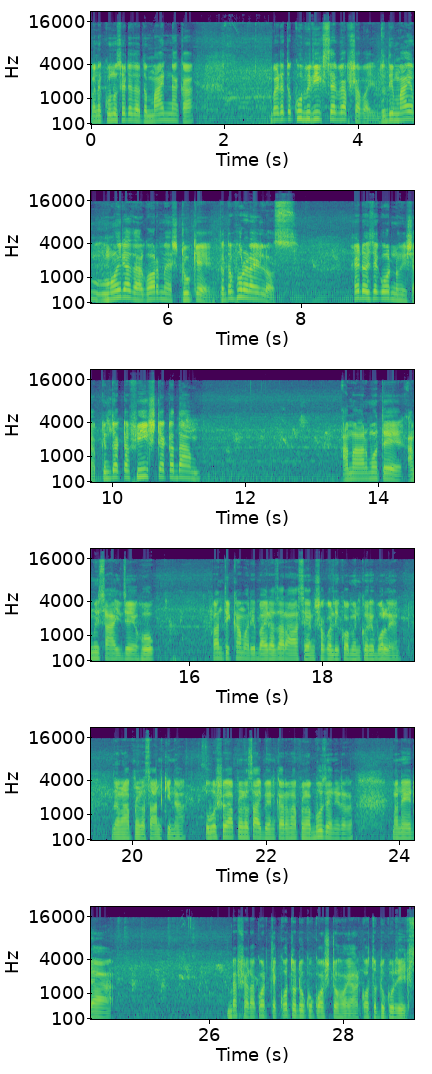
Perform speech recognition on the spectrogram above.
মানে কোনো সেটা যাতে মাইন নাকা বা এটা তো খুবই রিক্সের ব্যবসা ভাই। যদি মাই ময়রা যার গরমে টুকে, তো তো পুরোটাই লস সেটা হচ্ছে অন্য হিসাব। কিন্তু একটা ফিক্সড একটা দাম, আমার মতে আমি চাই যে হোক, প্রান্তিক কামারি বাইরা যারা আছেন, সকলেই কমেন্ট করে বলেন। যেন আপনারা চান কি না অবশ্যই আপনারা চাইবেন, কারণ আপনারা বুঝেন এটার মানে এটা ব্যবসাটা করতে কতটুকু কষ্ট হয় আর কতটুকু রিস্ক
